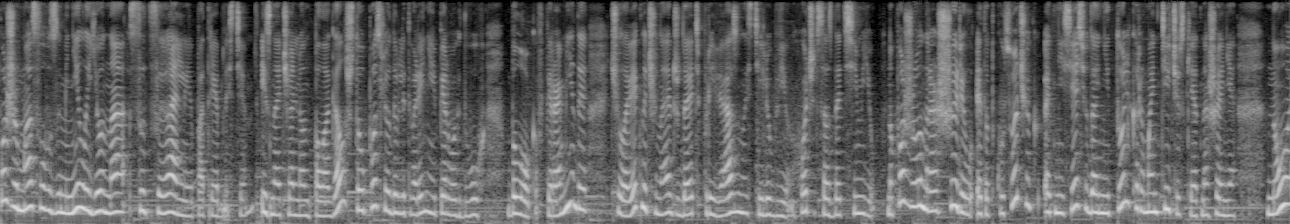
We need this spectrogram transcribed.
Позже Маслоу заменил ее на социальные потребности. Изначально он полагал, что после удовлетворения первых двух блоков пирамиды человек начинает ждать привязанности и любви, он хочет создать семью. Но позже он расширил этот кусочек, отнеся сюда не только романтические отношения, но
